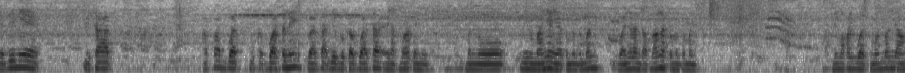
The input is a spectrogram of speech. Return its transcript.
Jadi ini di saat apa buat buka puasa nih buat takjil buka puasa enak banget ini menu minumannya ya teman-teman. Buahnya lengkap banget teman-teman. Terima kasih buat teman-teman yang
